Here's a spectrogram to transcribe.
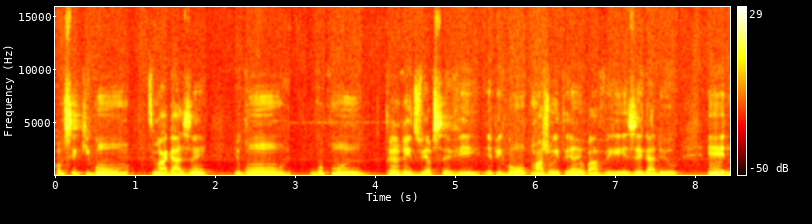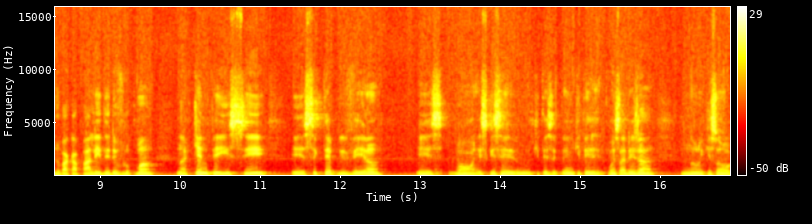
comme si qui ont un petit magasin, ils ont un groupe très réduit à servir et puis une majorité ils pas regarder et nous pas parler de développement dans quel pays si le secteur privé hein, et bon est-ce que c'est qui était était ça déjà? Non qui sont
